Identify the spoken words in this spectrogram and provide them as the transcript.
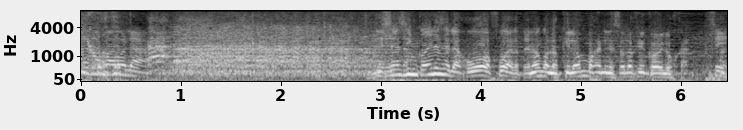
Diana. Paola. Dice 5N se la jugó fuerte, ¿no? Con los quilombos en el zoológico de Luján. Sí.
